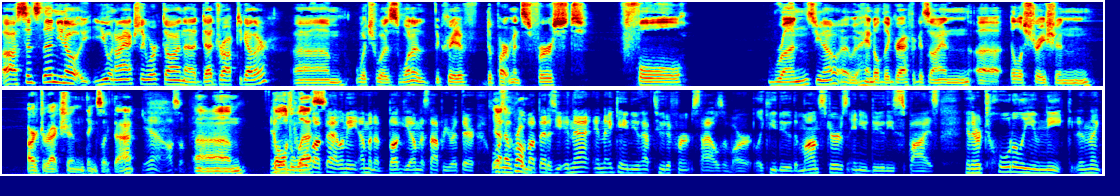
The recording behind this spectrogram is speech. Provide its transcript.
Uh, since then, you know, you and I actually worked on uh, Dead Drop together, um, which was one of the creative department's first full runs. You know, I handled the graphic design, uh, illustration, art direction, things like that. Yeah, awesome. Um, And Gold what's cool West. about that? Let me. I'm gonna bug you. I'm gonna stop you right there. Yeah, What's no cool problem. about that is you, in that in that game you have two different styles of art. Like you do the monsters and you do these spies, and they're totally unique. And like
